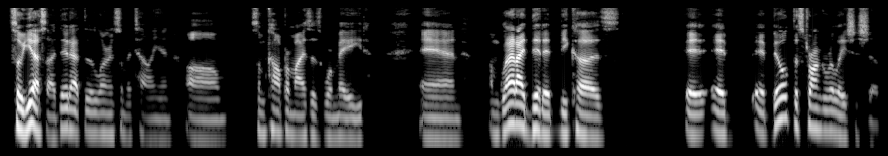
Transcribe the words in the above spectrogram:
So yes, I did have to learn some Italian. Um, some compromises were made, and I'm glad I did it because it it it built a stronger relationship.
